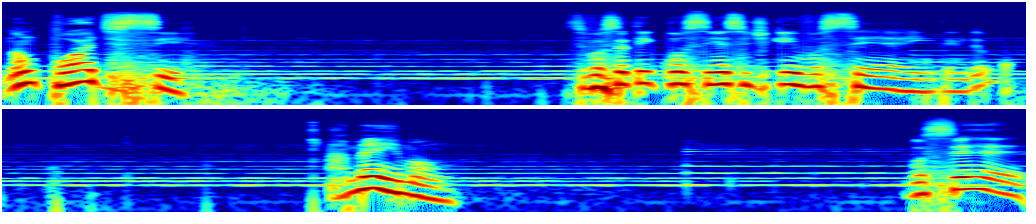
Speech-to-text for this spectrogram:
Não pode ser. Se você tem consciência de quem você é, entendeu? Amém, irmão? Você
